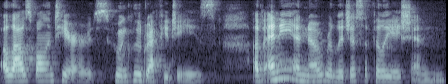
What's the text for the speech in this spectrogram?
allows volunteers, who include refugees, of any and no religious affiliation,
